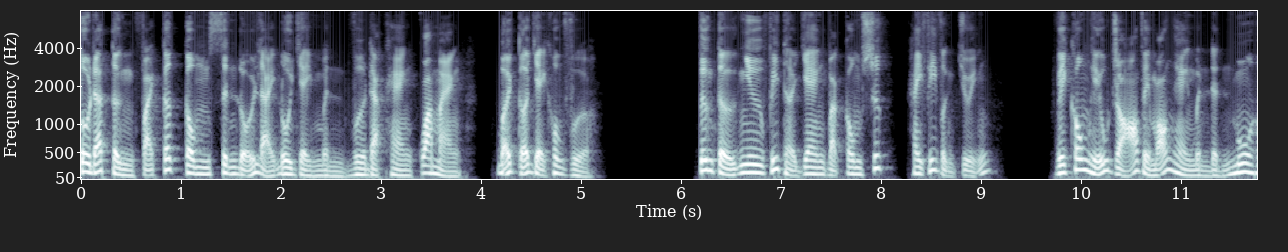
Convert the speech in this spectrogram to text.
Tôi đã từng phải cất công xin đổi lại đôi giày mình vừa đặt hàng qua mạng bởi cỡ giày không vừa. Tương tự như phí thời gian và công sức hay phí vận chuyển, việc không hiểu rõ về món hàng mình định mua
